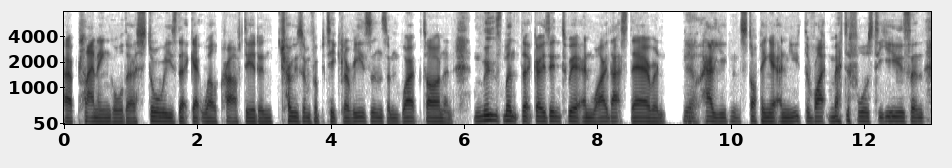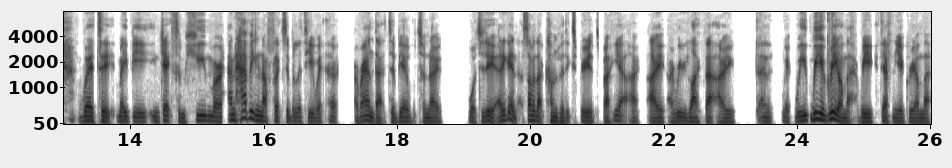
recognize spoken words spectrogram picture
uh, planning or the stories that get well crafted and chosen for particular reasons and worked on and movement that goes into it and why that's there and yeah. You know, how you can stopping it and use the right metaphors to use and where to maybe inject some humor and having enough flexibility with, uh, around that to be able to know what to do. And again, some of that comes with experience. But yeah, I I, I really like that. I and we we agree on that. We definitely agree on that.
